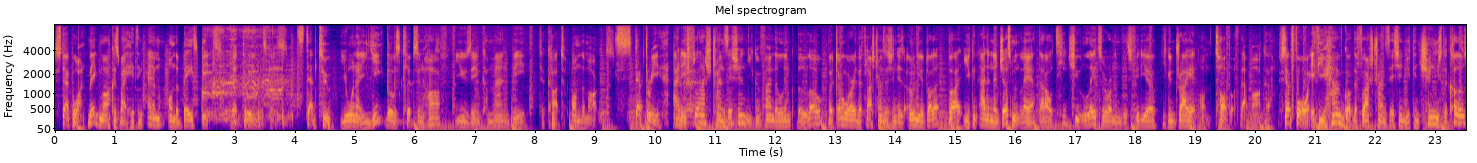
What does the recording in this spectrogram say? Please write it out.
Step 1. Make markers by hitting M on the bass beats. There are three in this case. Step 2. You want to yeet those clips in half using Command B to cut on the markers. Step 3. Add a flash transition. You can find the link below, but don't worry, the flash transition is only a dollar, but you can add an adjustment layer that I'll teach you later on in this video. You can drag it on top of that marker. Step 4. If you have got the flash transition, you can change the colors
